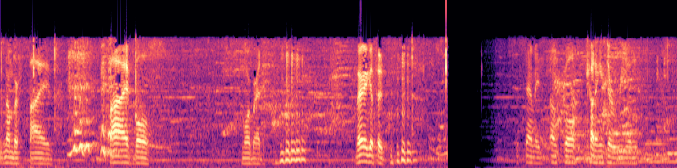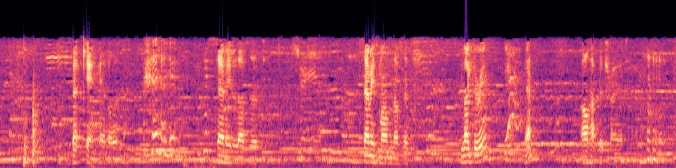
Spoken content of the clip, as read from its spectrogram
is number five. Five bowls. More bread. Very good food. this is Sammy's uncle cutting durian. Bet can't handle it. Sammy loves it. Sammy's mom loves it. You like durian? Yeah. Yeah? I'll have to try it. it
